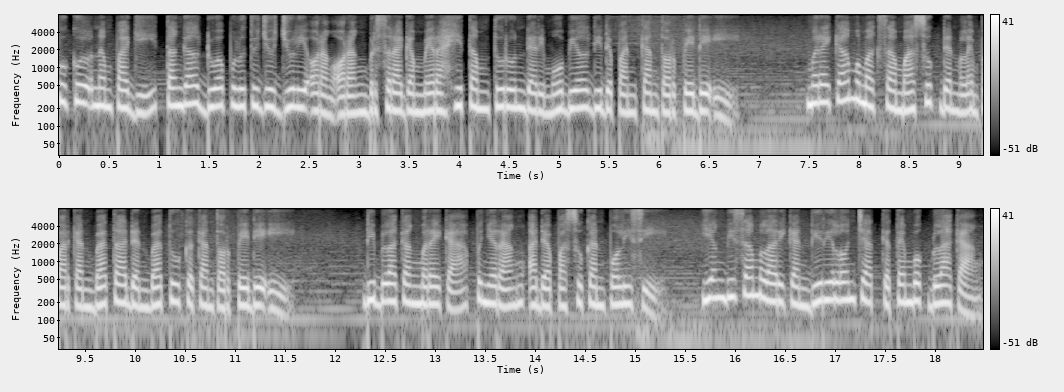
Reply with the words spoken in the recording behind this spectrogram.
Pukul 6 pagi, tanggal 27 Juli orang-orang berseragam merah hitam turun dari mobil di depan kantor PDI. Mereka memaksa masuk dan melemparkan bata dan batu ke kantor PDI. Di belakang mereka, penyerang ada pasukan polisi yang bisa melarikan diri loncat ke tembok belakang.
